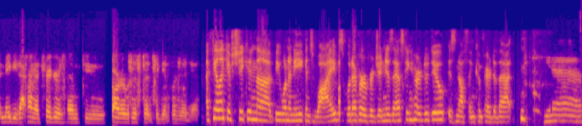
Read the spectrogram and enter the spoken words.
and maybe that kind of triggers them to start a resistance against Virginia. I feel like if she can uh, be one of Negan's wives, whatever Virginia's asking her to do is nothing compared to that. Yeah.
